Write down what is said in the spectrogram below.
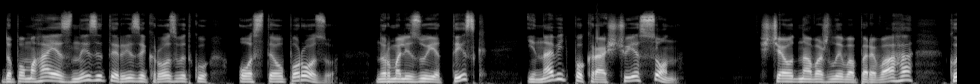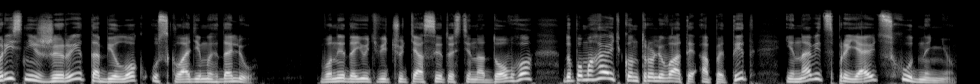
допомагає знизити ризик розвитку остеопорозу, нормалізує тиск і навіть покращує сон. Ще одна важлива перевага – корисні жири та білок у складі мигдалю. Вони дають відчуття ситості надовго, допомагають контролювати апетит і навіть сприяють схудненню.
